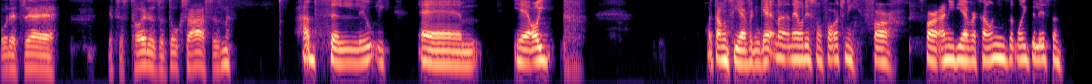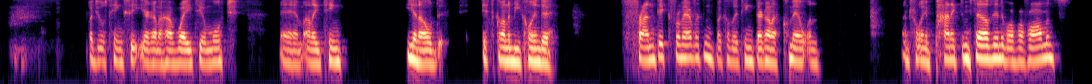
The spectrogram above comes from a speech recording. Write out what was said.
But it's uh it's as tight as a duck's ass, isn't it? Absolutely. Um yeah, I I don't see Everton getting that nowadays, unfortunately, for for any of the Evertonians that might be listening. I just think City are going to have way too much. Um, and I think, you know, it's going to be kind of frantic from Everton because I think they're going to come out and, and try and panic themselves into a performance.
